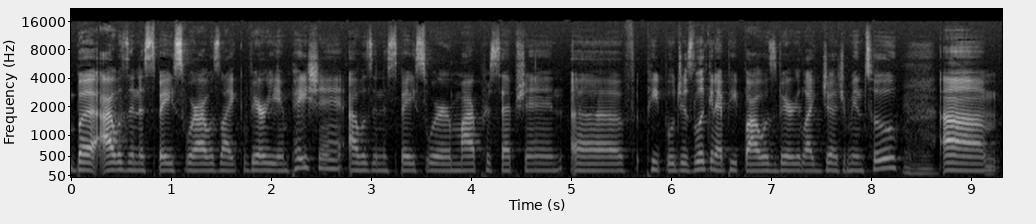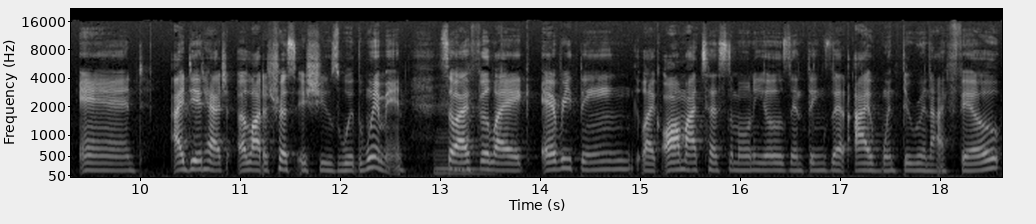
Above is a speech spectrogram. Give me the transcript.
but I was in a space where I was like very impatient. I was in a space where my perception of people just looking at people, I was very like judgmental. Mm-hmm. Um, and I did have a lot of trust issues with women. Mm. So I feel like everything, like all my testimonials and things that I went through and I failed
